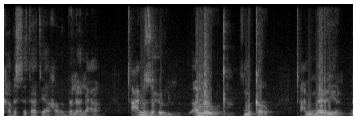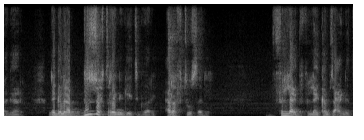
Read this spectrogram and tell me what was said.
ካብ እሰታት እያ ካብ ኣበላልዓ ብጣዕሚ ዝሕብል ኣለዉ በቃ ዝምከሩ። ብጣዕሚ መሪር ነገር። እንደገና ብዙሕ ትሬኒንግ ትግበሪ ዕረፍቲ ውሰዲ። ብፍላይ ብፍላይ ከምዚ ዓይነት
